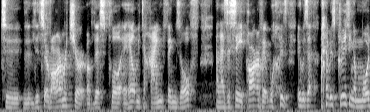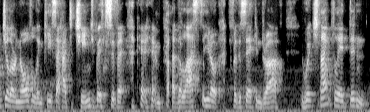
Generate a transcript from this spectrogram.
to the, the sort of armature of this plot, it helped me to hang things off. And as I say, part of it was it was a, I was creating a modular novel in case I had to change bits of it um, at the last, you know, for the second draft, which thankfully it didn't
